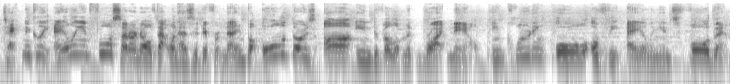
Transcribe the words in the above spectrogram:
technically Alien Force? I don't know if that one has a different name, but all of those are in development right now, including all of the aliens for them.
